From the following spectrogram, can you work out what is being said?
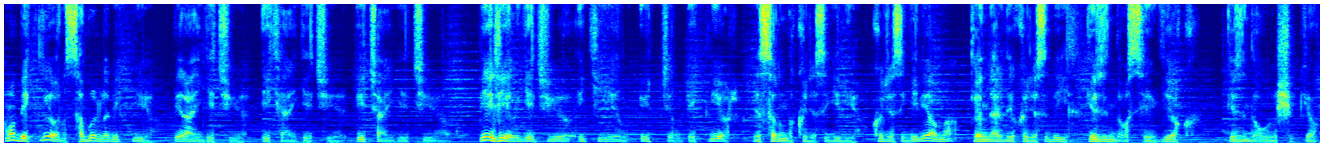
Ama bekliyor onu, sabırla bekliyor. Bir ay geçiyor, iki ay geçiyor, üç ay geçiyor. Bir yıl geçiyor, iki yıl, üç yıl bekliyor. Ve sonunda kocası geliyor. Kocası geliyor ama gönderdiği kocası değil. Gözünde o sevgi yok. Gözünde o ışık yok.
